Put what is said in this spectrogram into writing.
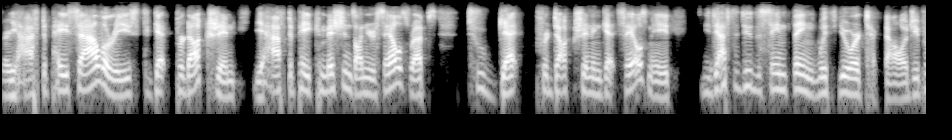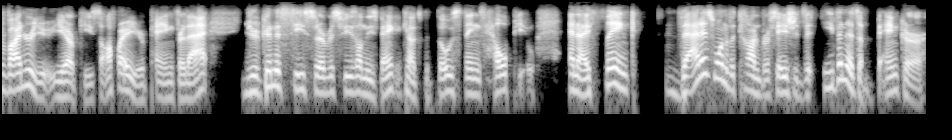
Right. you have to pay salaries to get production. You have to pay commissions on your sales reps to get production and get sales made. You have to do the same thing with your technology provider your erp software you're paying for that. You're going to see service fees on these bank accounts but those things help you. And i think that is one of the conversations that even as a banker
